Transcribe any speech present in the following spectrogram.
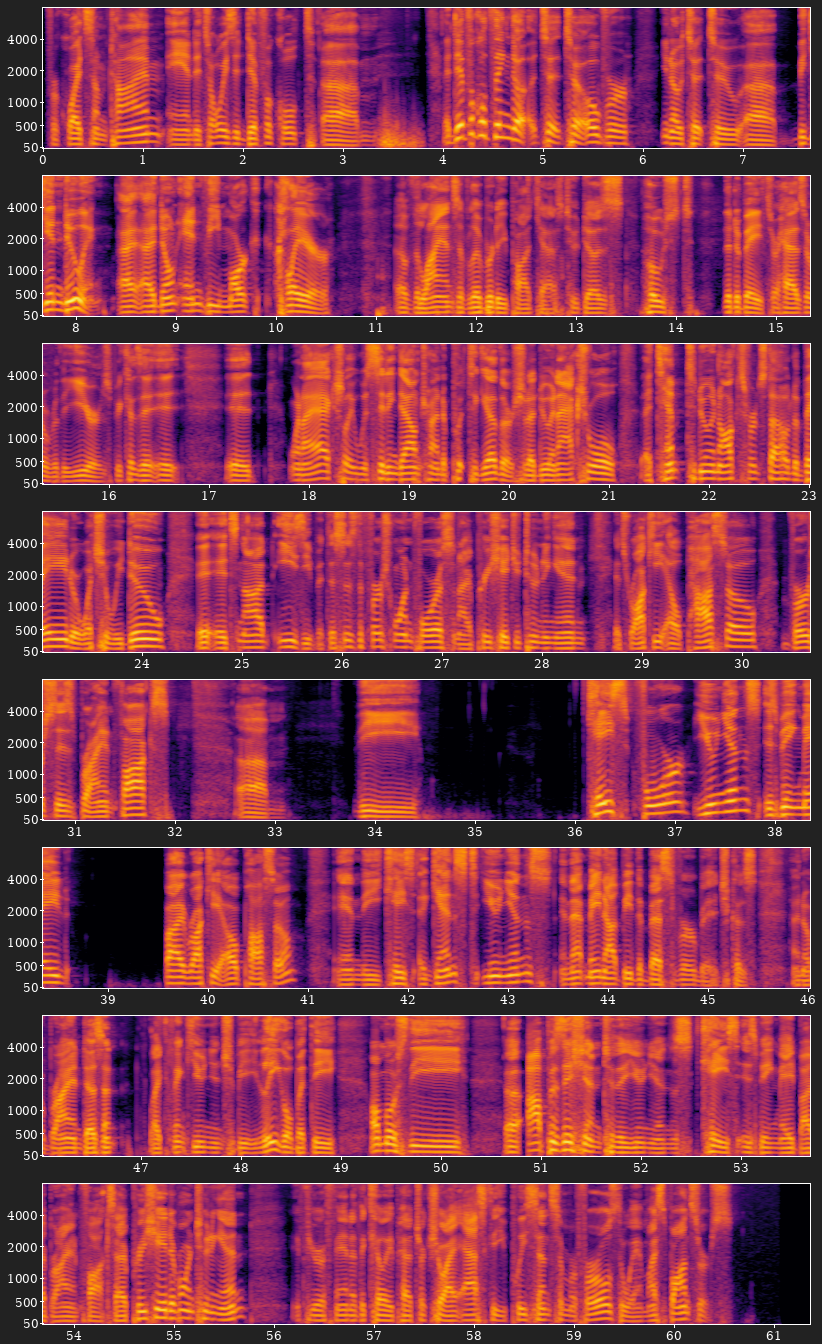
for quite some time, and it's always a difficult, um, a difficult thing to, to, to over, you know, to, to uh, begin doing. I, I don't envy Marc Clair of the Lions of Liberty podcast, who does host the debates or has over the years, because it, it, it when I actually was sitting down trying to put together, should I do an actual attempt to do an Oxford style debate or what should we do? It, it's not easy, but this is the first one for us, and I appreciate you tuning in. It's Rocky Elpaso versus Brian Fox. Um, the case for unions is being made by Rocky Elpaso, and the case against unions, and that may not be the best verbiage because I know Brian doesn't like think unions should be illegal, but the almost the uh, opposition to the unions case is being made by Brian Fox. I appreciate everyone tuning in. If you're a fan of the Kelly Patrick Show, I ask that you please send some referrals the way of my sponsors.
